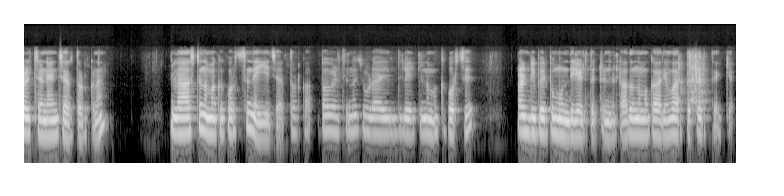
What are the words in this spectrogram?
വെളിച്ചെണ്ണയും ചേർത്ത് കൊടുക്കണം. ലാസ്റ്റ് നമുക്ക് കുറച്ച് നെയ്യ് ചേർത്ത് കൊടുക്കാം. അപ്പോൾ വെളിച്ചെണ്ണ ചൂടായതിലേക്ക് നമുക്ക് കുറച്ച് അണ്ടിപ്പരിപ്പ് മുന്തിരി എടുത്തിട്ടുണ്ട് കേട്ടോ. അത് നമുക്ക് ആദ്യം വറുത്തിട്ട് എടുത്തേക്കാം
